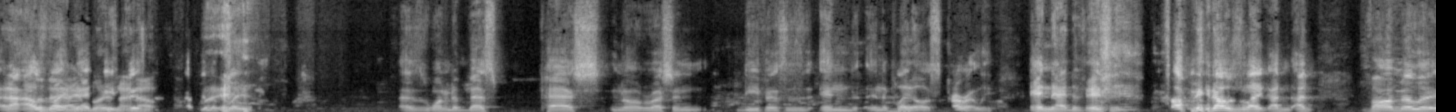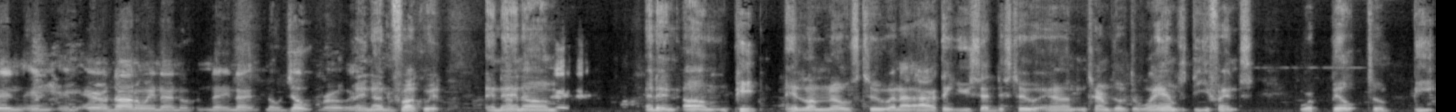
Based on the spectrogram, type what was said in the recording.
and I, I was like, I that defense out. play as one of the best pass, you know, Russian defenses in in the playoffs currently in that division. So, I mean, I was like, I, I Von Miller and, and, and Aaron Donald ain't nothing, no, ain't nothing, no joke, bro. Ain't nothing to fuck with. And then um and then um Pete hit it on the nose too, and I, I think you said this too. And in terms of the Rams defense were built to beat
